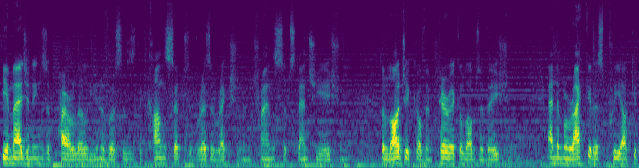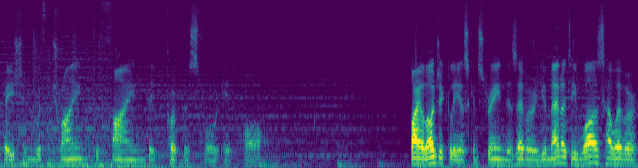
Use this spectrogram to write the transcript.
the imaginings of parallel universes, the concepts of resurrection and transubstantiation, the logic of empirical observation, and the miraculous preoccupation with trying to find a purpose for it all. Biologically as constrained as ever, humanity was, however,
